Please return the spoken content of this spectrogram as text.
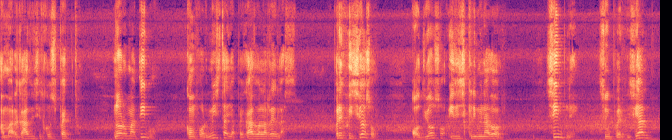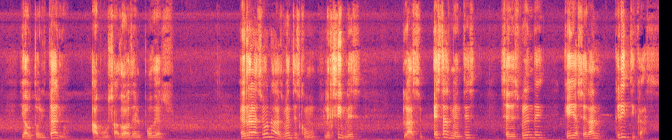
amargado y circunspecto, normativo, conformista y apegado a las reglas, prejuicioso, odioso y discriminador, simple, superficial y autoritario, abusador del poder. En relación a las mentes flexibles, estas mentes se desprende que ellas serán críticas,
